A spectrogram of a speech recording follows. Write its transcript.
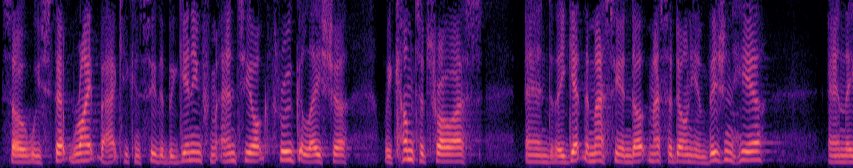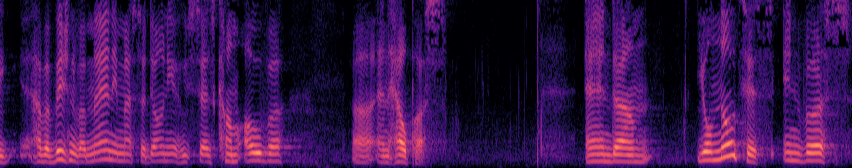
So we've stepped right back. You can see the beginning from Antioch through Galatia. We come to Troas and they get the Macedonian vision here. And they have a vision of a man in Macedonia who says, Come over uh, and help us. And um, you'll notice in verse,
